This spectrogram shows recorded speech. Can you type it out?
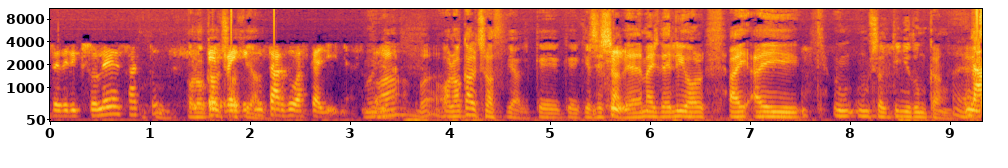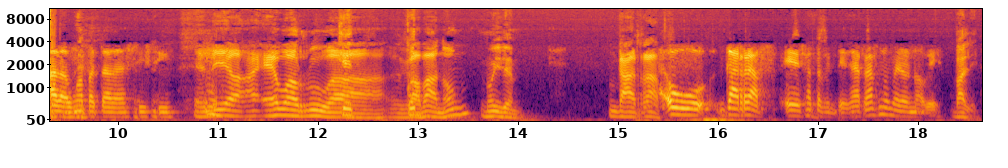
Frederic Solé, exacto, o local que social. cruzar dúas calliñas. Ah, bueno. O local social, que, que, que se sabe, sí. ademais de Lío, hai, hai un, un saltiño dun can. Eh, Nada, unha patada, sí, sí. Elía, é a rúa que, Gabá, non? Moi ben. Garraf. O Garraf, exactamente, Garraf número 9. Vale.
